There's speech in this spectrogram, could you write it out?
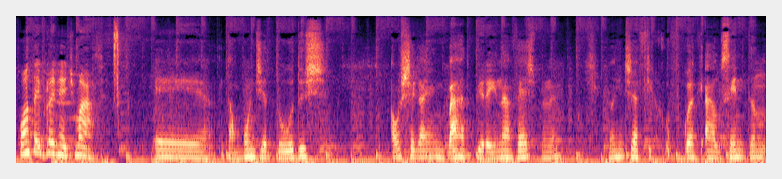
Conta aí pra gente, Márcia. É, então, bom dia a todos ao chegar em Barra do Piraí na véspera, né? Então a gente já ficou, ficou a Luciene tendo,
